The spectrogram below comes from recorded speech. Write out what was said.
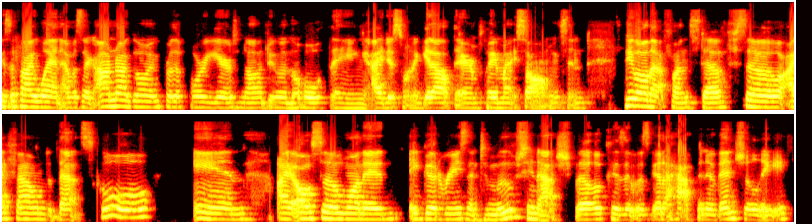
Because if I went, I was like, I'm not going for the four years, not doing the whole thing. I just want to get out there and play my songs and do all that fun stuff. So I found that school. And I also wanted a good reason to move to Nashville because it was going to happen eventually.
